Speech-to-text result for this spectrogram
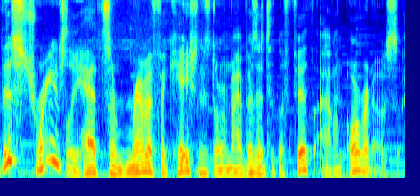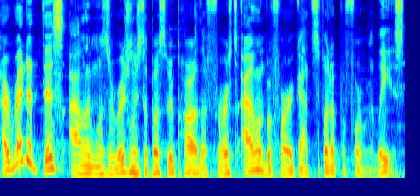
This strangely had some ramifications during my visit to the fifth island, Ouranos. I read that this island was originally supposed to be part of the first island before it got split up before release,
